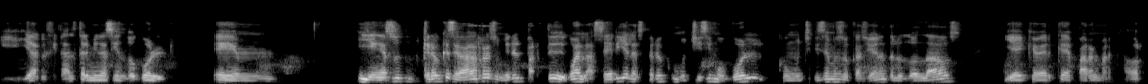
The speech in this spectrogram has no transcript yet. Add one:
y, al final termina siendo gol. Em, y en eso creo que se va a resumir el partido. Igual, la serie la espero con muchísimo gol, con muchísimas ocasiones de los dos lados, y hay que ver qué depara el marcador.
